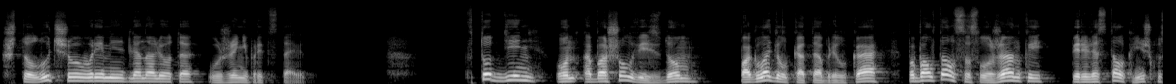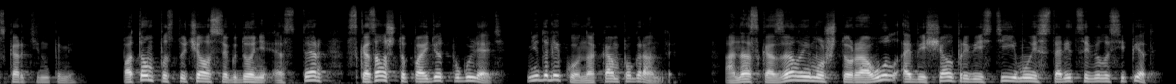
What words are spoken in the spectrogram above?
что лучшего времени для налета уже не представится. В тот день он обошел весь дом, погладил кота-брелка, поболтал со служанкой, перелистал книжку с картинками. Потом постучался к Доне Эстер, сказал, что пойдет погулять, недалеко, на Кампо-Гранде. Она сказала ему, что Раул обещал привезти ему из столицы велосипед,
